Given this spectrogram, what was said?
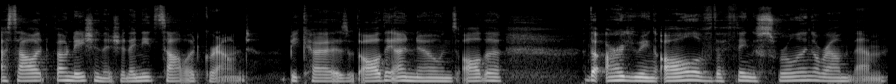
a solid foundation this year. They need solid ground because with all the unknowns, all the the arguing, all of the things swirling around them,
